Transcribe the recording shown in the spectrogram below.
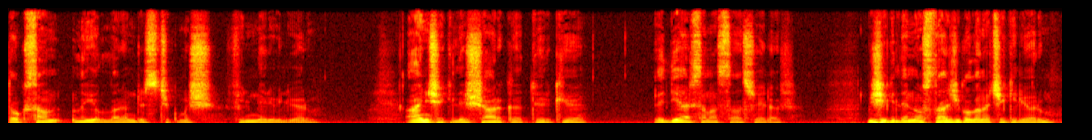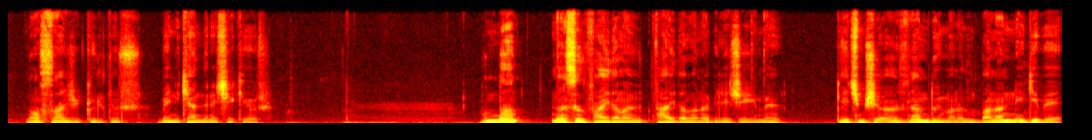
90'lı yıllar öncesi çıkmış filmleri biliyorum. Aynı şekilde şarkı, türkü ve diğer sanatsal şeyler. Bir şekilde nostaljik olana çekiliyorum. Nostaljik kültür beni kendine çekiyor. Bundan nasıl faydalan faydalanabileceğimi, geçmişe özlem duymanın bana ne gibi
